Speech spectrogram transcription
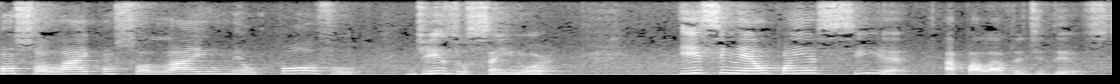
Consolai, consolai o meu povo, diz o Senhor. E Simeão conhecia a palavra de Deus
